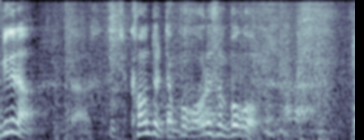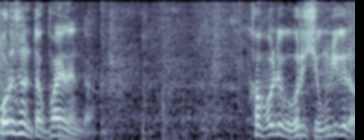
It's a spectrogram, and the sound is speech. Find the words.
그렇지. 카운터를 딱 보고 오른손 보고 오른손 딱 봐야 된다. 컵 올리고 그렇지 움직여라.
